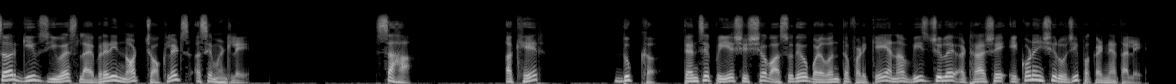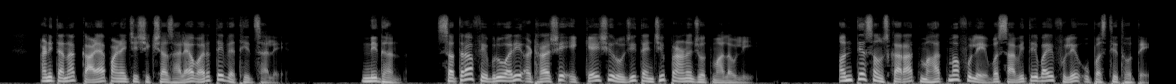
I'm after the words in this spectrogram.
sir gives us library not chocolates असे म्हटले. सहा. अखेर दुःख. त्यांचे प्रिय शिष्य वासुदेव बळवंत फडके यांना वीस जुलै अठराशे एकोणऐंशी रोजी पकडण्यात आले आणि त्यांना काळ्या पाण्याची शिक्षा झाल्यावर ते व्यथित झाले. निधन. सतरा फेब्रुवारी अठराशे एक्क्याऐंशी रोजी त्यांची प्राणज्योत मालवली. अंत्यसंस्कारात महात्मा फुले व सावित्रीबाई फुले उपस्थित होते.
